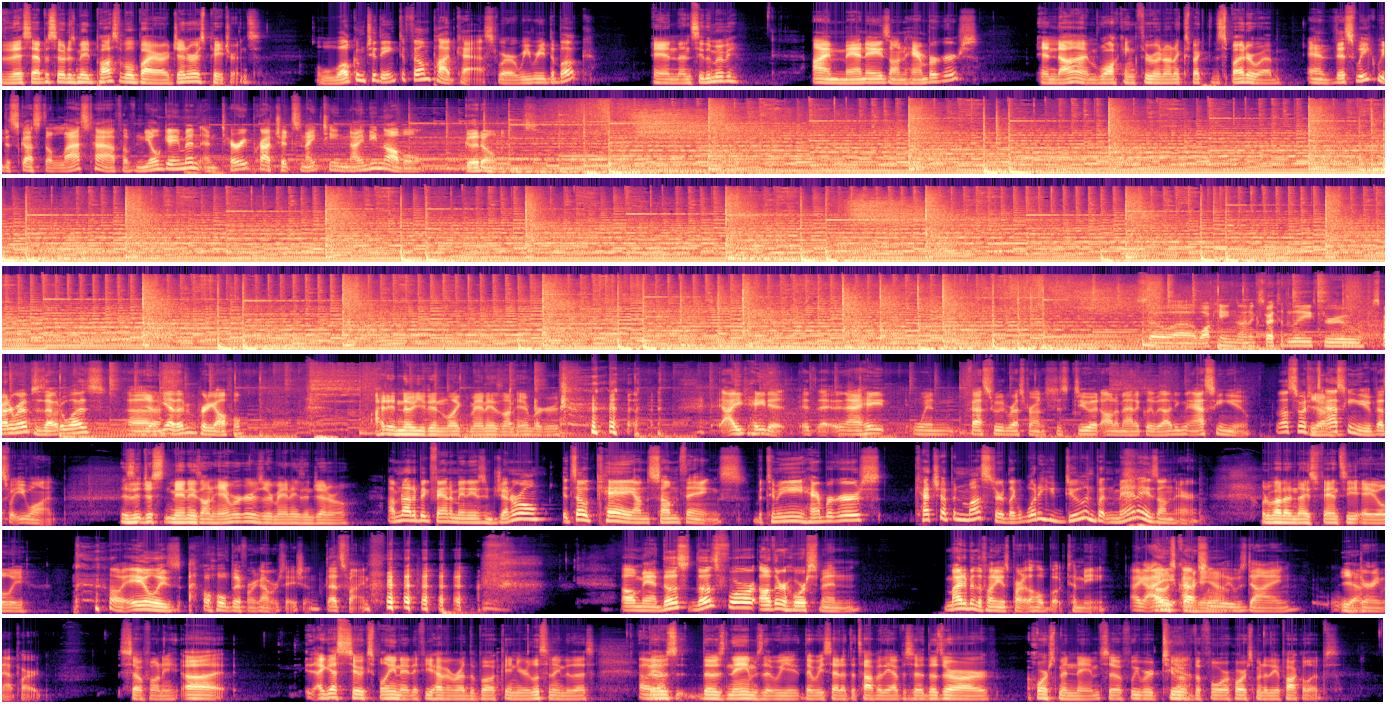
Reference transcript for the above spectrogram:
This episode is made possible by our generous patrons. Welcome to the Ink to Film podcast, where we read the book. And then see the movie. I'm mayonnaise on hamburgers, And I'm walking through an unexpected spiderweb. and this week we discuss the last half of Neil Gaiman and Terry Pratchett's 1990 novel, Good Omens. Unexpectedly through spiderwebs, is that what it was? Uh, Yeah. yeah, that'd be pretty awful. I didn't know you didn't like mayonnaise on hamburgers. I hate it. it. And I hate when fast food restaurants just do it automatically without even asking you. Not so much as asking you if that's what you want. is it just mayonnaise on hamburgers or mayonnaise in general? I'm not a big fan of mayonnaise in general. It's okay on some things, but to me, hamburgers, ketchup and mustard. Like, what are you doing putting mayonnaise on there? What about a nice fancy aioli? Oh, aioli's a whole different conversation. That's fine. oh man, those those four other horsemen might have been the funniest part of the whole book to me. I, I, was absolutely was dying Yeah. during that part. So funny. Uh, I guess to explain it, if you haven't read the book and you're listening to this, Oh, yeah. those those names that we that we said at the top of the episode, those are our horsemen names. So if we were two Yeah. of the four horsemen of the apocalypse,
